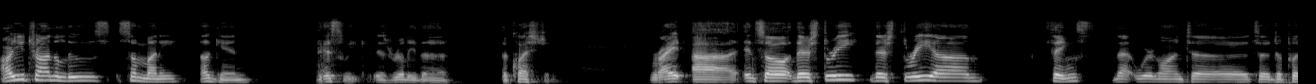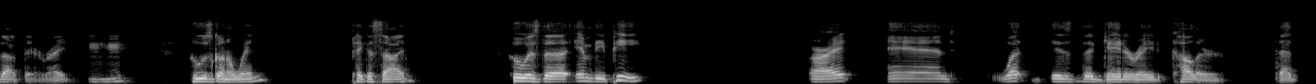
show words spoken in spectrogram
Are you trying to lose some money again this week? Is really the the question, right? Uh, and so there's three there's three um things that we're going to to to put out there, right? Mm-hmm. Who's gonna win? Pick a side. Who is the MVP? All right. And what is the Gatorade color that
